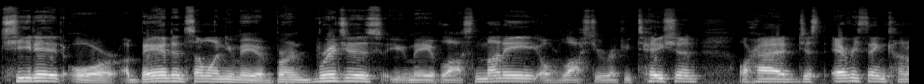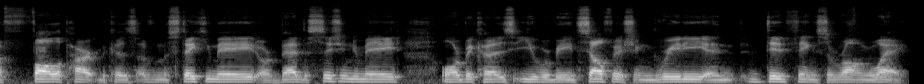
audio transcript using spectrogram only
cheated or abandoned someone, you may have burned bridges, you may have lost money or lost your reputation, or had just everything kind of fall apart because of a mistake you made or a bad decision you made or because you were being selfish and greedy and did things the wrong way.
